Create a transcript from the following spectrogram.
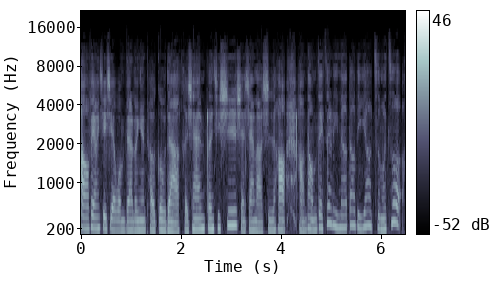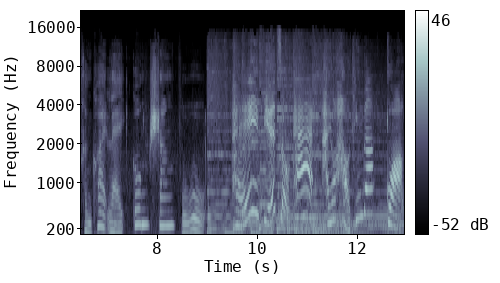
好，非常谢谢我们的龙岩投顾的何山分析师珊珊老老师哈。好，那我们在这里呢，到底要怎么做？很快来工商服务。嘿，别走开，还有好听的广。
